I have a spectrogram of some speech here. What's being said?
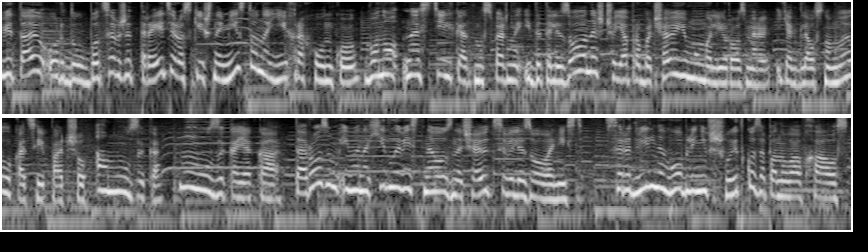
Вітаю Орду, бо це вже третє розкішне місто на їх рахунку. Воно настільки атмосферне і деталізоване, що я пробачаю йому малі розміри, як для основної локації патчу. А музика, музика яка та розум і винахідливість не означають цивілізованість. Серед вільних гоблінів швидко запанував хаос,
